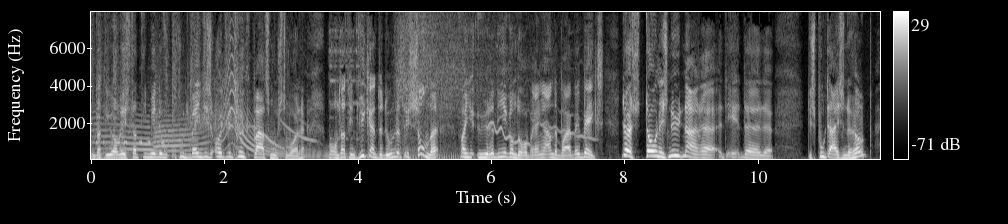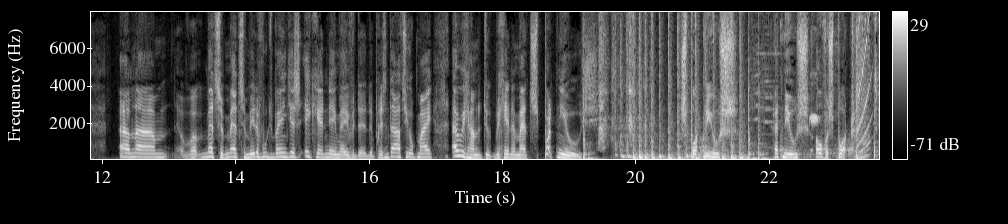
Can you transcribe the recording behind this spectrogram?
Omdat hij wel wist dat die middenvoetsbeentjes ooit weer teruggeplaatst moesten worden. Maar om dat in het weekend te doen, dat is zonde van je uren die je kan doorbrengen aan de bar bij Beeks. Dus Toon is nu naar eh, de, de, de, de spoedeisende hulp. En met zijn met zijn middenvoetsbeentjes. Ik eh, neem even de, de presentatie op mij. En we gaan natuurlijk beginnen met sportnieuws. sportnieuws. Het nieuws over sport.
